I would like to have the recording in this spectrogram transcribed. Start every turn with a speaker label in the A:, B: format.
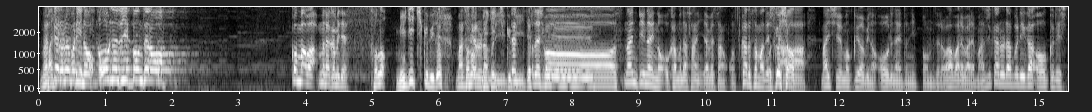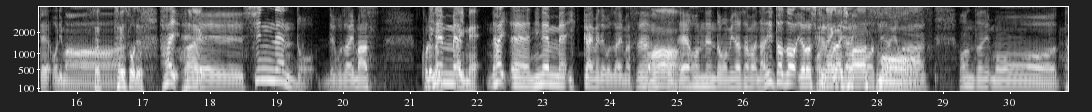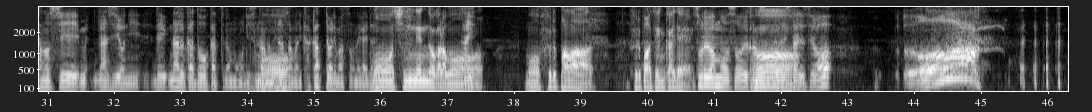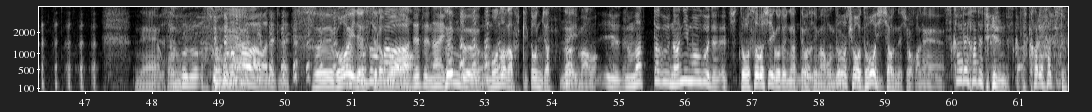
A: マジカルラブリーのオールナイトニッポンゼロこんばんは、村上です。
B: その右乳首です。
A: マジカルラブリー
B: その右
A: です。
B: 乳首
A: お願いします。ナインティナインの岡村さん、矢部さん、お疲れ様でし。
B: お疲た
A: 毎週木曜日のオールナイトニッポンゼロは我々マジカルラブリーがお送りしております。
B: 絶対そうです。
A: はい、
B: はい
A: えー新年度でございます。
B: これが
A: 二年
B: 1回目。
A: はい、えー、2年目1回目でございます。え
B: ん
A: ー、本年度も皆様何卒よろしくお願い
B: お願いします
A: 申し上げます。本当にもう楽しいラジオにでなるかどうかっていうのはもうリスナーの皆様にかかっております。お願いいたし
B: もう
A: ます。
B: 新年度からもう、
A: はい
B: もうフルパワー、フルパワー全開で。
A: それはもうそういう感じでお願いしたいですよ。
B: ね
A: さほど、さほどパワーは出てない。
B: すごいですけども全部物が吹き飛んじゃって今は。
A: いや全く何も動いて
B: ちょっと恐ろしいことになってます今本当今日どうしちゃうんでしょうかね。
A: 疲れ果てているんですか？
B: 疲れ果てて、も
